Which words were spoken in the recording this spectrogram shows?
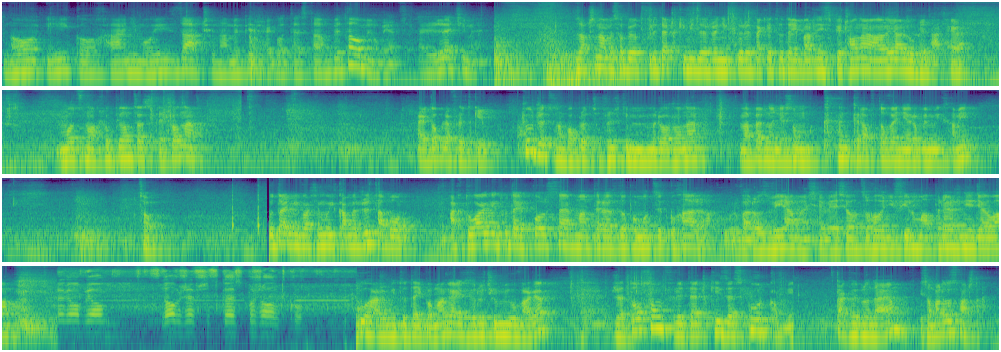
No i kochani moi, zaczynamy pierwszego testa w Bytomiu, więc lecimy. Zaczynamy sobie od fryteczki, widzę, że niektóre takie tutaj bardziej spieczone, ale ja lubię takie mocno chrupiące, spieczone. Ej, dobre frytki. Czuć, że to są po prostu frytki mrożone. Na pewno nie są kraftowe, nie robię ich sami. Co? Tutaj mi właśnie mój kamerzysta, bo aktualnie tutaj w Polsce mam teraz do pomocy kucharza. Kurwa, rozwijamy się, wiecie o co chodzi. Firma prężnie działa. robią, dobrze, wszystko jest w porządku. Kucharz mi tutaj pomaga i zwrócił mi uwagę, że to są fryteczki ze skórką. Tak wyglądają i są bardzo smaczne.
